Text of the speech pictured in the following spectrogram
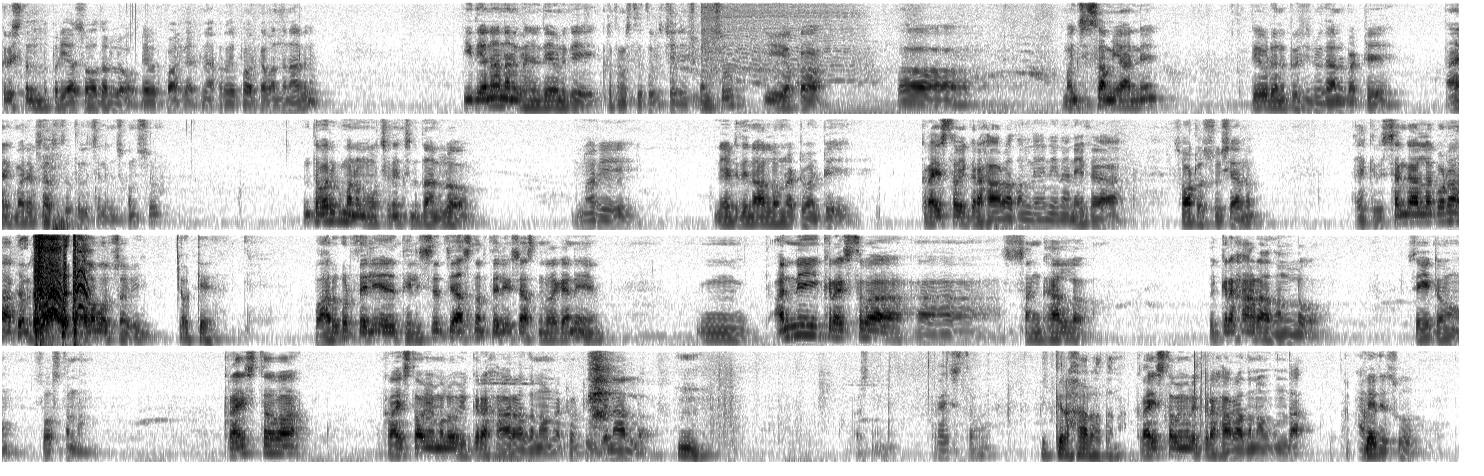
క్రీస్తునందు ప్రియ సోదరులు David Paul గారికి నా హృదయపూర్వక వందనాలు. ఈ దినాన్ని అనుగ్రహించిన దేవునికి కృతజ్ఞతలు చెల్లించుకోవచ్చు ఈ యొక్క మంచి సమయాన్ని దేవుడు అనుగ్రహించిన విధానం బట్టి ఆయనకి మరొకసారి స్థితులు స్థుతులు చెల్లించుకోవచ్చు ఇంతవరకు మనం ఉచ్చరించిన దానిలో మరి నేటి దినాల్లో ఉన్నటువంటి క్రైస్తవ విగ్రహారాధనని నేను అనేక చోట్ల చూశాను. అది క్రిస్తంగాల్లో కూడా తెలవచ్చు అవి. ఓకే. వారు కూడా తెలియ తెలిసి చేస్తున్నారు తెలియక చేస్తున్నారు కానీ అన్ని క్రైస్తవ సంఘాల్లో విగ్రహారాధనలో చేయటం చూస్తున్నాం. క్రైస్తవ క్రైస్తవ్యంలో విగ్రహారాధన ఉన్నటువంటి దినాల్లో. క్రైస్తవ విగ్రహారాధన. క్రైస్తవంలో విగ్రహారాధన ఉందా అనేది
